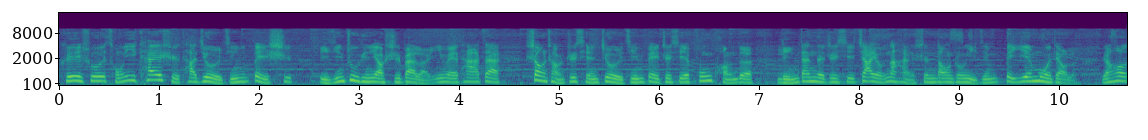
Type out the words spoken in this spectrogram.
可以说从一开始他就已经被失，已经注定要失败了，因为他在上场之前就已经被这些疯狂的林丹的这些加油呐喊声当中已经被淹没掉了。然后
